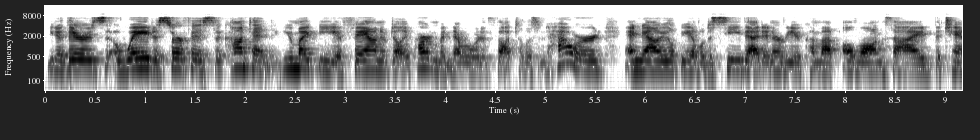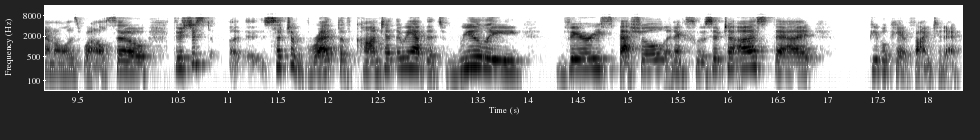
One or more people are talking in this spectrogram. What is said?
you know, there's a way to surface the content. You might be a fan of Dolly Parton, but never would have thought to listen to Howard. And now you'll be able to see that interview come up alongside the channel as well. So there's just uh, such a breadth of content that we have that's really very special and exclusive to us that people can't find today.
